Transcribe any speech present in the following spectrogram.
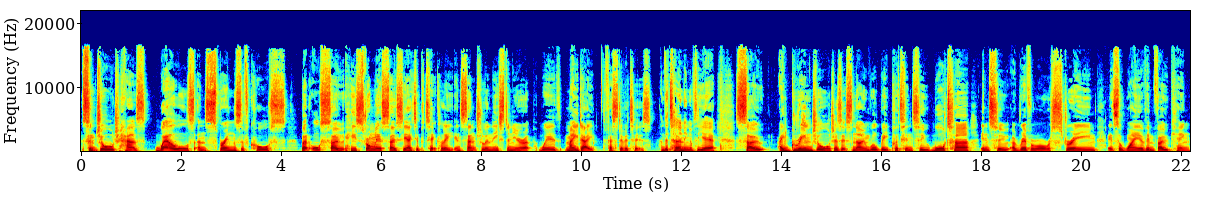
St. George has wells and springs, of course. But also, he's strongly associated, particularly in Central and Eastern Europe, with May Day festivities and the turning of the year. So, a green George, as it's known, will be put into water, into a river or a stream. It's a way of invoking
